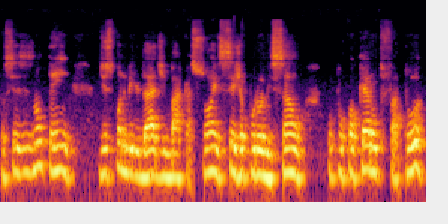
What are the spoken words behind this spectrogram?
Vocês não têm disponibilidade de embarcações, seja por omissão ou por qualquer outro fator,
